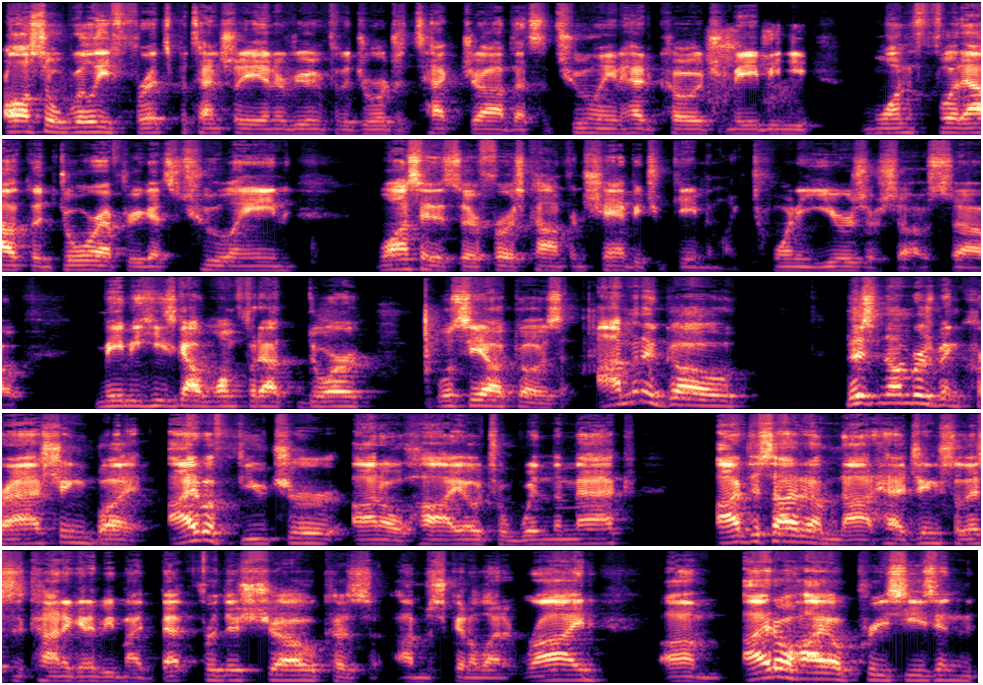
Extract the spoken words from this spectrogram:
also, Willie Fritz potentially interviewing for the Georgia Tech job. That's a Tulane head coach, maybe one foot out the door after he gets Tulane. Want to say this is their first conference championship game in like 20 years or so. So maybe he's got one foot out the door. We'll see how it goes. I'm going to go. This number's been crashing, but I have a future on Ohio to win the MAC. I've decided I'm not hedging, so this is kind of going to be my bet for this show because I'm just going to let it ride. Um, I had Ohio preseason.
